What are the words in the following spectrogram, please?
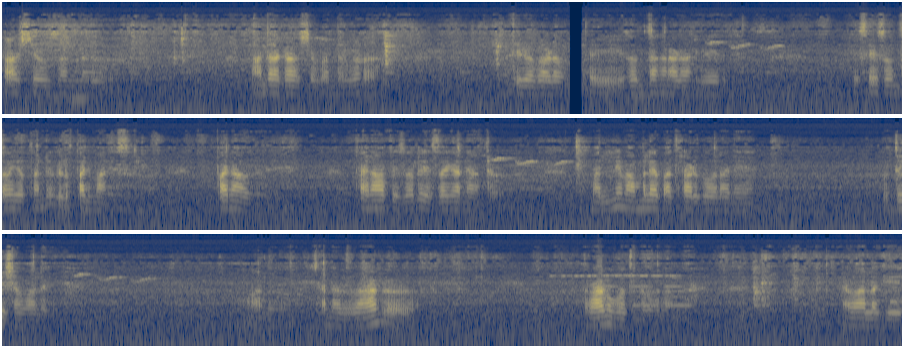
కానిస్టేబుల్స్ అందరూ ఆంధ్ర కానిస్టేబుల్ అందరూ కూడా తిరగబడడం సొంతంగా నడవడానికి లేదు. ఎస్ఐ సొంతంగా చెప్తుంటే వీళ్ళు పని మానేస్తారు. పని అవుతుంది పైన ఆఫీసర్లు ఎస్ఐ గారిని అంటారు. మళ్ళీ మమ్మల్ని బతిలాడుకోవాలనే ఉద్దేశం వాళ్ళది వాళ్ళు చాలా రాంగ్ రాంగ్ పోతున్నారు వాళ్ళంతా. వాళ్ళకి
